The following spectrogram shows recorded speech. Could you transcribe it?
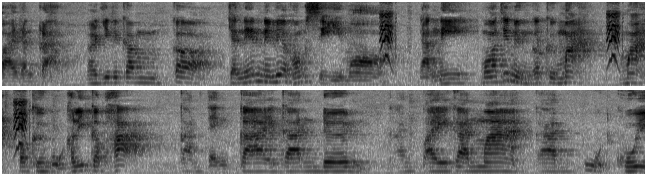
บายดังกล่าวกิจกรรมก็จะเน้นในเรื่องของ 4 ม ดังนี้ มที่หนึ่งก็คือมาด มาดก็คือบุคลิกภาพ การแต่งกายการเดิน การไปการมา การพูดคุย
